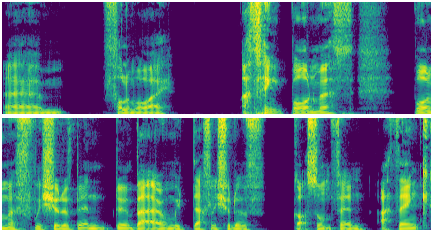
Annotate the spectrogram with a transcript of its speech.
um, Fulham away. I think Bournemouth, Bournemouth, we should have been doing better, and we definitely should have got something. I think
